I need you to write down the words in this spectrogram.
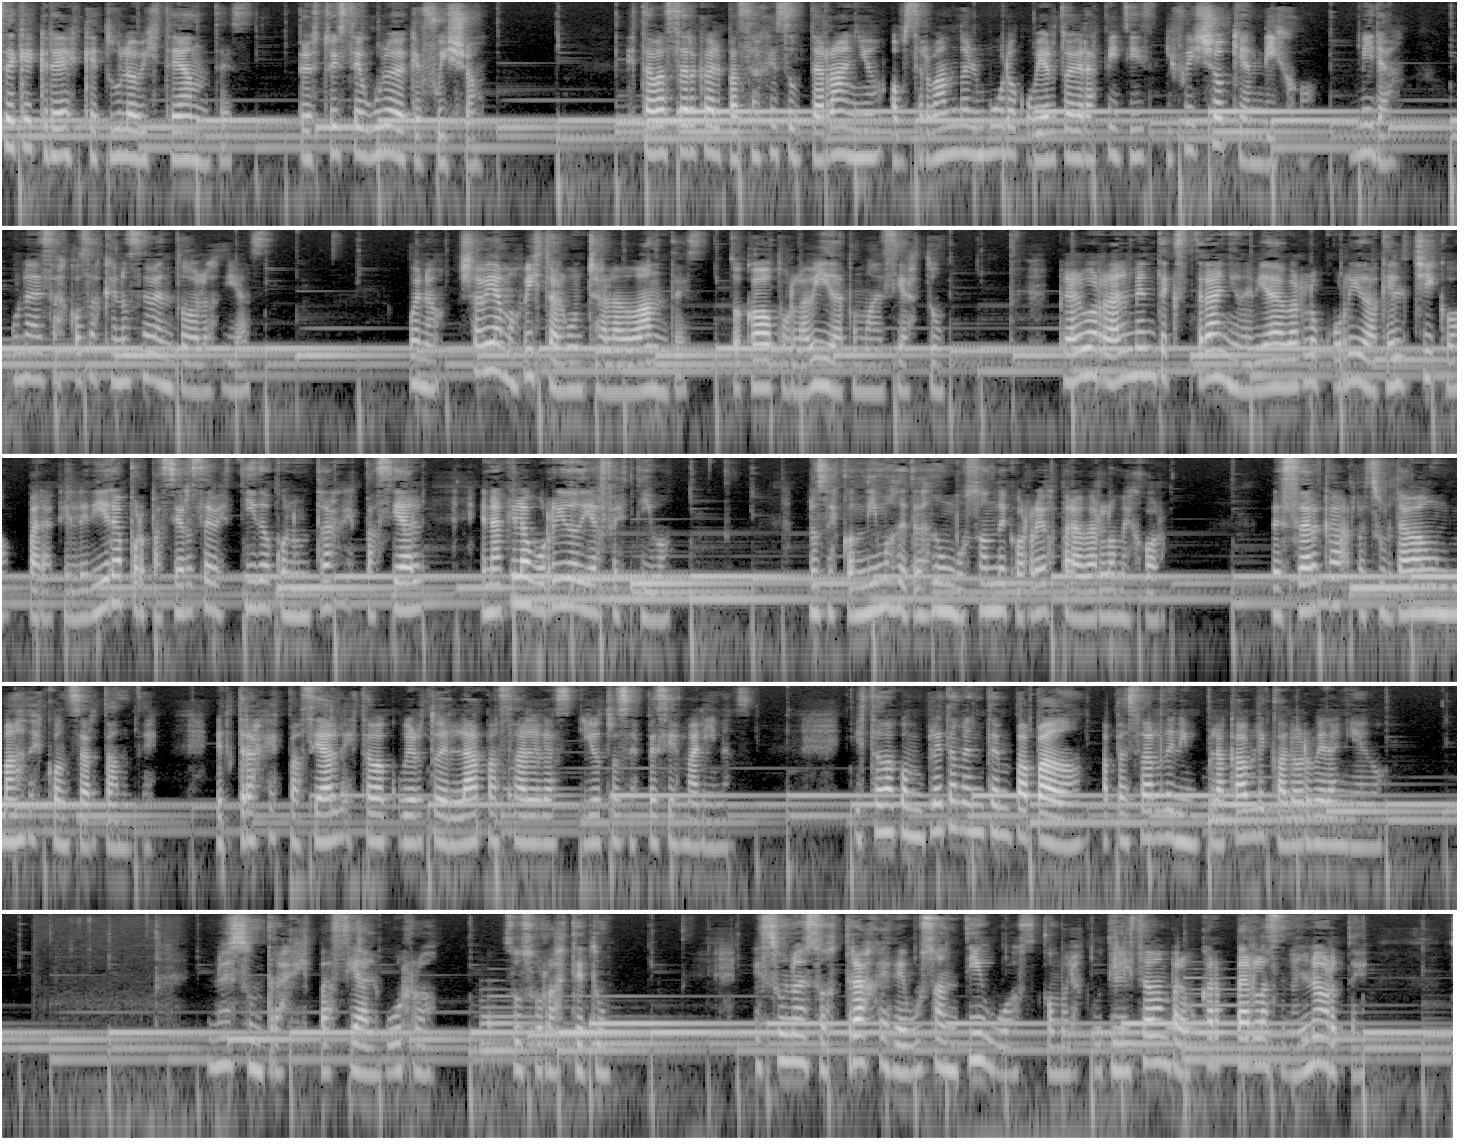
Sé que crees que tú lo viste antes, pero estoy seguro de que fui yo. Estaba cerca del pasaje subterráneo observando el muro cubierto de grafitis y fui yo quien dijo, mira, una de esas cosas que no se ven todos los días. Bueno, ya habíamos visto algún chalado antes, tocado por la vida, como decías tú. Pero algo realmente extraño debía de haberle ocurrido a aquel chico para que le diera por pasearse vestido con un traje espacial en aquel aburrido día festivo. Nos escondimos detrás de un buzón de correos para verlo mejor. De cerca resultaba aún más desconcertante. El traje espacial estaba cubierto de lapas, algas y otras especies marinas. Y estaba completamente empapado a pesar del implacable calor veraniego. No es un traje espacial, burro, susurraste tú. Es uno de esos trajes de buzo antiguos, como los que utilizaban para buscar perlas en el norte,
